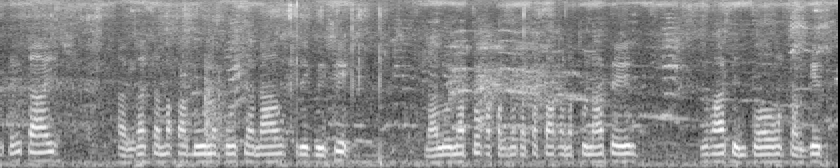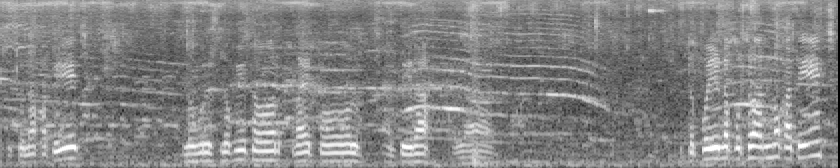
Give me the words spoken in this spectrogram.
Itay-itay. Hanggang sa makabuna po siya ng frequency. Lalo na po kapag natatapakan na po natin yung atin pong target. Ito na kapit. Long locator, tripod, antenna. Ayan. Ito po yung napusuan mo, katiit.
